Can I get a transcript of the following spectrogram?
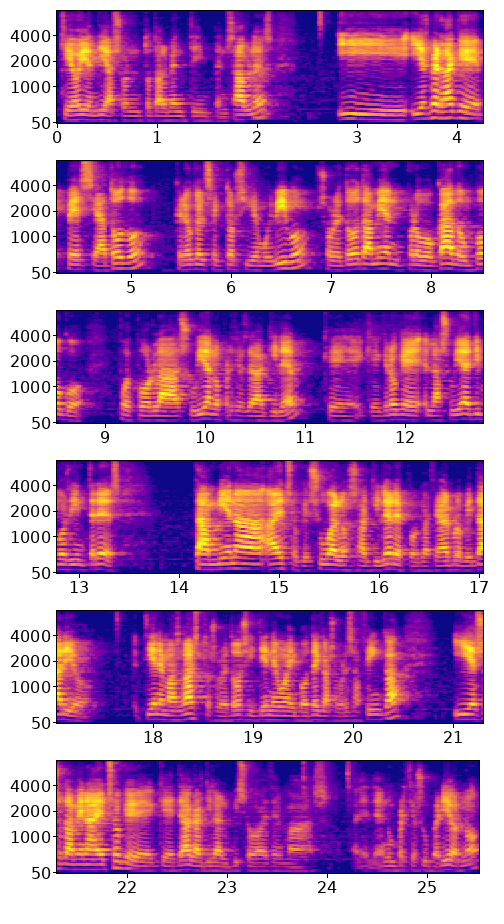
que hoy en día son totalmente impensables. Y, y es verdad que pese a todo, creo que el sector sigue muy vivo, sobre todo también provocado un poco pues, por la subida en los precios del alquiler, que, creo que la subida de tipos de interés también ha, hecho que suban los alquileres porque al final el propietario tiene más gastos, sobre todo si tiene una hipoteca sobre esa finca, y eso también ha hecho que, que tenga que alquilar el piso a veces más en un precio superior. ¿no?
